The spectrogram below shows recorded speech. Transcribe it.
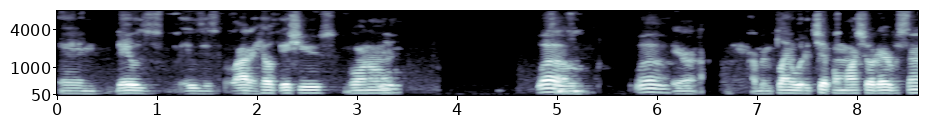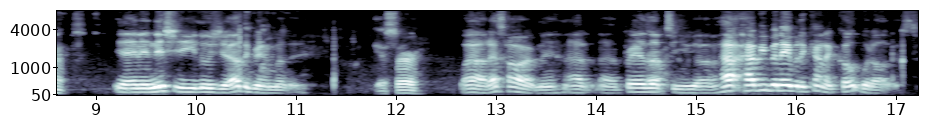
And there was it was just a lot of health issues going on. Mm. Wow. So, wow. Yeah. I've been playing with a chip on my shoulder ever since. Yeah, and then this year you lose your other grandmother. Yes, sir. Wow, that's hard, man. I, uh, prayers up to you. Uh, how, how have you been able to kind of cope with all this?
